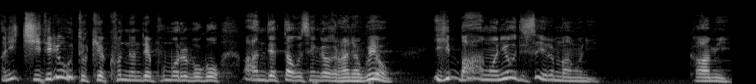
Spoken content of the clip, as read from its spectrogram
아니 지들이 어떻게 컸는데 부모를 보고 안 됐다고 생각을 하냐고요. 이게 망언이 어디 있어 이런 망언이 감히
